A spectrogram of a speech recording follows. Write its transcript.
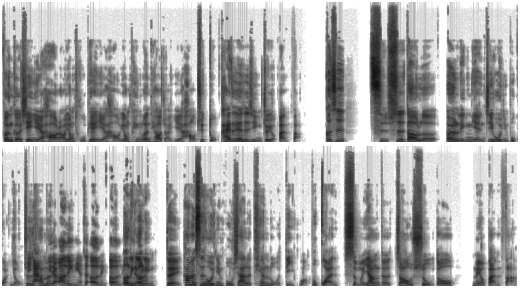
分隔线也好，然后用图片也好，用评论跳转也好，去躲开这件事情就有办法。可是。此事到了二零年，几乎已经不管用。就是他们你的二零年是二零二零，二零二零，对，他们似乎已经布下了天罗地网，不管什么样的招数都没有办法。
